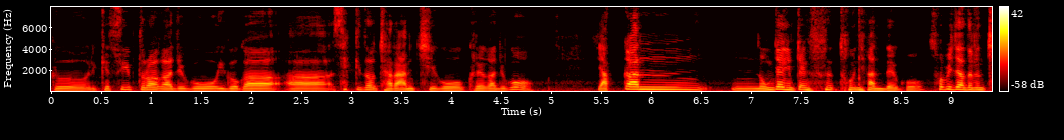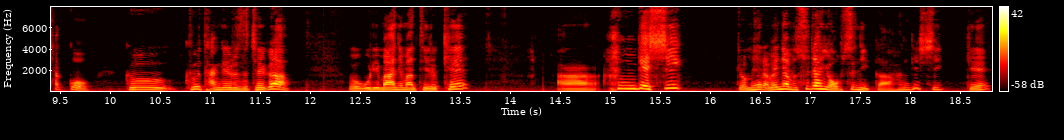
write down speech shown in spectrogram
그 이렇게 수입 들어와가지고 이거가 아 새끼도 잘 안 치고 그래가지고 약간 음, 농장 입장에서는 돈이 안 되고 소비자들은 찾고 그 그 단계 그래서 제가 어, 우리 마님한테 이렇게 아 한 개씩 좀 해라 왜냐면 수량이 없으니까 한 개씩 이렇게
